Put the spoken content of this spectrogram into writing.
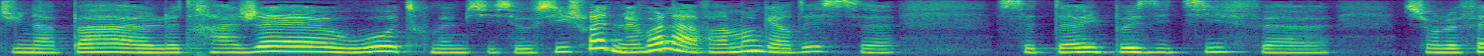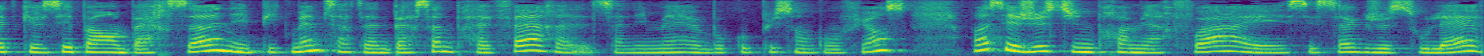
tu n'as pas le trajet ou autre, même si c'est aussi chouette, mais voilà, vraiment garder cet œil positif sur le fait que c'est pas en personne et puis que même certaines personnes préfèrent, ça les met beaucoup plus en confiance. Moi, c'est juste une première fois et c'est ça que je soulève.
